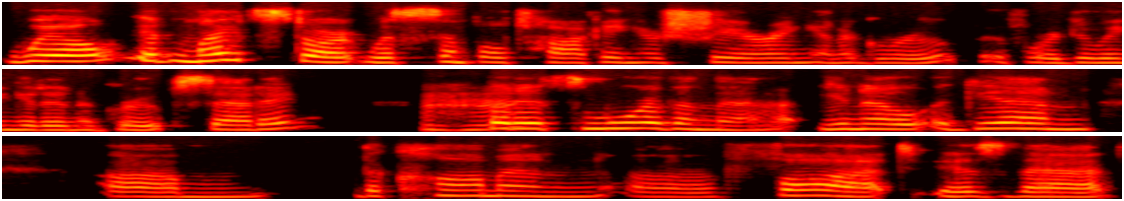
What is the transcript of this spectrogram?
Well, it might start with simple talking or sharing in a group if we're doing it in a group setting, mm-hmm. but it's more than that. You know, again, um, the common uh, thought is that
